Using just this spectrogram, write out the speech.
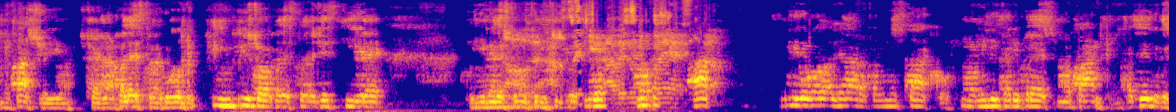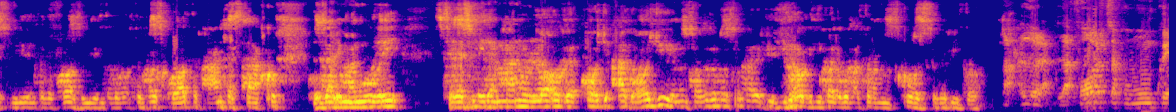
come faccio io? Cioè la palestra la devo, in più ho la palestra da gestire, quindi me ne sono molto difficile. Ah, mi devo allenare a fare uno stacco, una military press, una punk, infatti io questo mi diventato forte, è diventato forte pro squat, punk a stacco, usare i manubri, se adesso mi dai in mano un log oggi, ad oggi io non so cosa posso fare più di log di quello che ho fatto l'anno scorso, capito? No, allora, la forza comunque,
